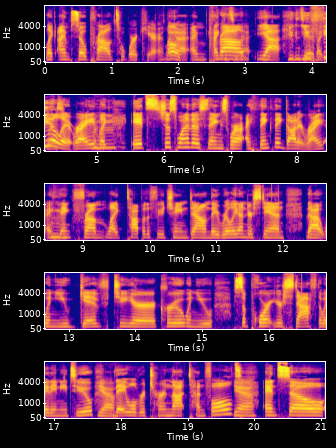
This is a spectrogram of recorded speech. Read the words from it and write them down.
like I'm so proud to work here. Like Oh, I, I'm I proud. can see that. You- Yeah, you can see you feel it, right? Like Mm-hmm. it's just one of those things where I think they got it right. I Mm-hmm. think from like top of the food chain down, they really understand that when you give to your crew, when you support your staff the way they need to, Yeah. they will return that tenfold. Yeah. And so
